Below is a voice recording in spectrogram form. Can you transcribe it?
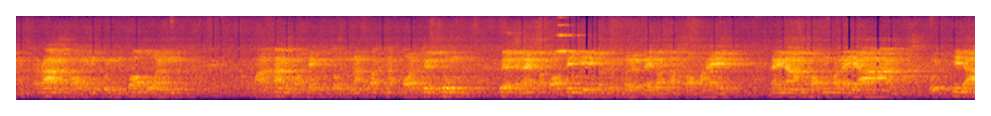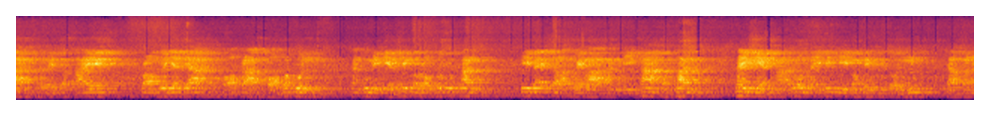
ำร่างของคุณพ่อหวน มาตั้งบำเพ็ญกุศลณวัดนครชื่นชุ่ม เพื่อจะได้ประกอบพิธีบรรจุเพลิงในลำดับต่อไป ในนามของภรรยาบุตรธิดาเขยสะพ้ายพร้อมด้วยญาติญาติขอกราบขอบพระคุณ ท่านผู้มีเกียรติที่เคารพทุกท่าน ที่ได้สละเวลาอันมีค่าของท่าน ให้เกียรติมาร่วมในพิธีบำเพ็ญกุศลชาปน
